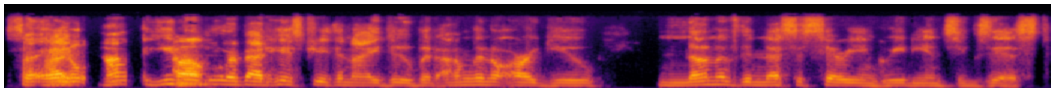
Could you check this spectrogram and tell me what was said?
So I Ed, don't- uh, you know Um, more about history than I do, but I'm going to argue none of the necessary ingredients exist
